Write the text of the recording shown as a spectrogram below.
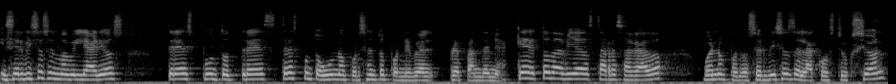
Y servicios inmobiliarios 3.3, 3.1% por nivel prepandemia, que todavía está rezagado bueno, pues los servicios de la construcción,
